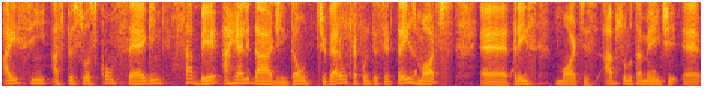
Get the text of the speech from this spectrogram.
aí sim as pessoas conseguem saber a realidade. Então tiveram que acontecer três mortes, é, três mortes absolutamente é,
